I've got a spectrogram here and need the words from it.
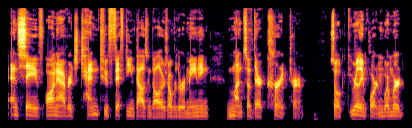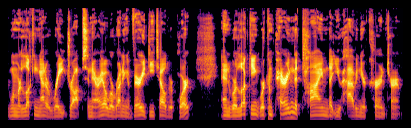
and save on average ten to fifteen thousand dollars over the remaining months of their current term. So really important when we're when we're looking at a rate drop scenario, we're running a very detailed report and we're looking we're comparing the time that you have in your current term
